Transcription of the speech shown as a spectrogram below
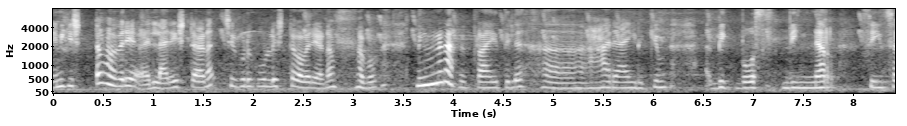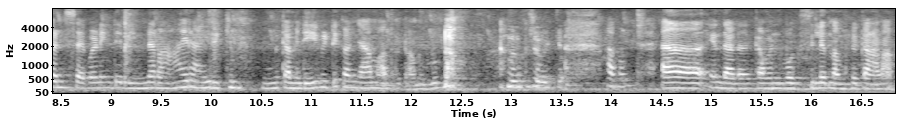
എനിക്കിഷ്ടം അവർ എല്ലാവരെയും ഇഷ്ടമാണ്. ഇച്ചിരി കൂടി കൂടുതൽ ഇഷ്ടം അവരെയാണ്. അപ്പോൾ നിങ്ങളുടെ അഭിപ്രായത്തിൽ ആരായിരിക്കും ബിഗ് ബോസ് വിന്നർ സീസൺ സെവനിന്റെ വിന്നർ ആരായിരിക്കും? എന്ന് കമന്റ് ചെയ്യും വീട്ടിൽ ഞാൻ മാത്രം കാണുള്ളൂ നമുക്ക് ചോദിക്കാം. അപ്പം എന്താണ് കമന്റ് ബോക്സിൽ നമുക്ക് കാണാം.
